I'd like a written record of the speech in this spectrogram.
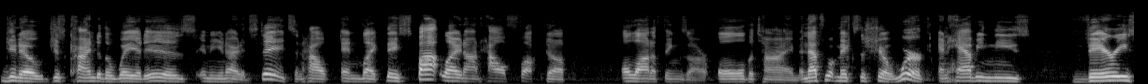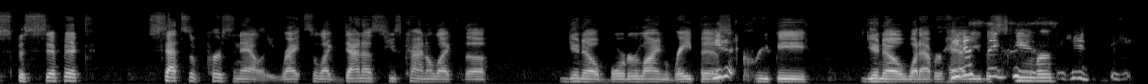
you know, just kind of the way it is in the United States and how and like they spotlight on how fucked up a lot of things are all the time, and that's what makes the show work. And having these very specific sets of personality, right? So like Dennis, he's kind of like the, you know, borderline rapist, He ju- creepy, you know, whatever he you, just the thinks schemer. he's he, he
